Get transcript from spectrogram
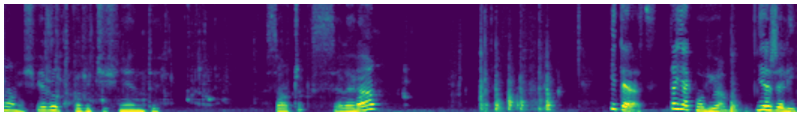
Mamy świeżutko wyciśnięty soczek z selera. I teraz, tak jak mówiłam, jeżeli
